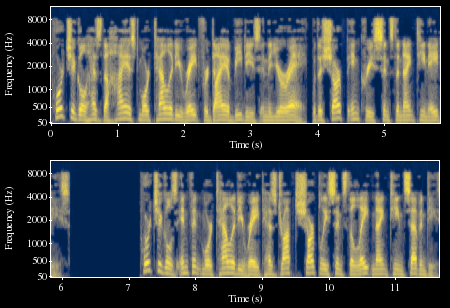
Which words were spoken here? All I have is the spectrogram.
Portugal has the highest mortality rate for diabetes in the Ure, with a sharp increase since the 1980s. Portugal's infant mortality rate has dropped sharply since the late 1970s,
